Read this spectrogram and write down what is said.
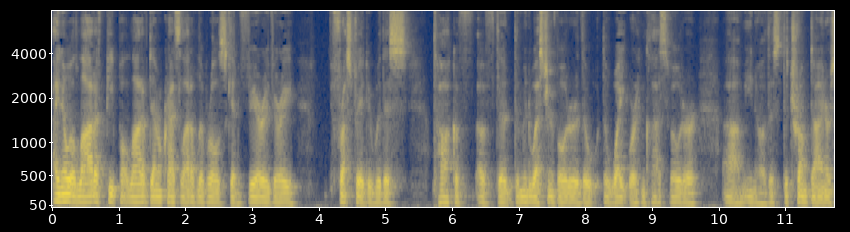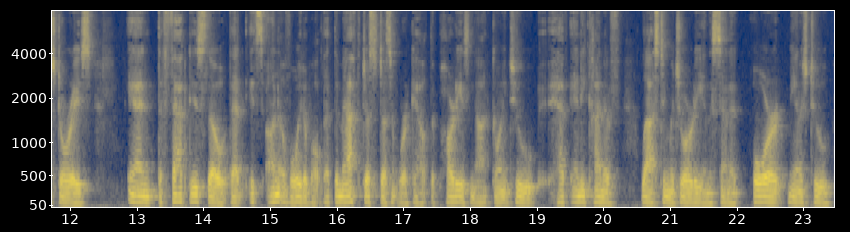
I know a lot of people, a lot of Democrats, a lot of liberals get very, very frustrated with this talk of, of the, the Midwestern voter, the, the white working class voter, um, you know, this, the Trump diner stories. And the fact is, though, that it's unavoidable, that the math just doesn't work out. The party is not going to have any kind of lasting majority in the Senate or manage to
